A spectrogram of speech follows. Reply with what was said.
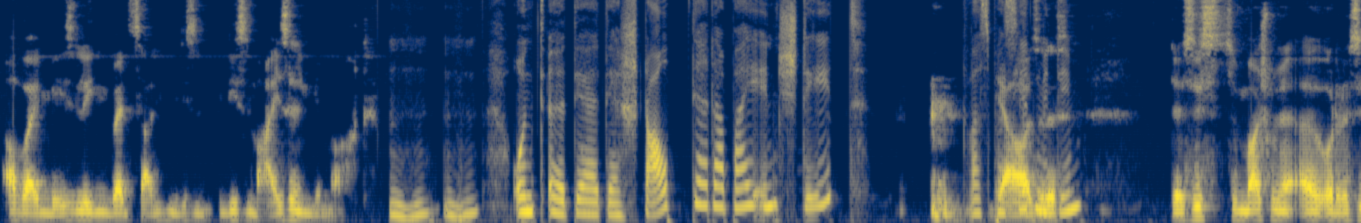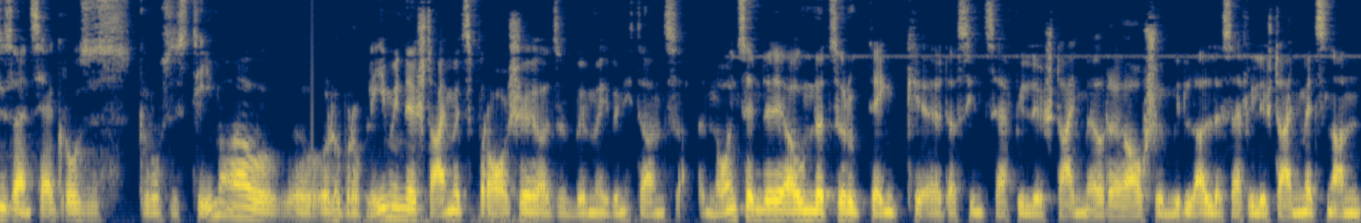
Aber im Wesentlichen wird es eigentlich mit diesen, mit diesen Meißeln gemacht. Mhm, mh. Und äh, der, der Staub, der dabei entsteht, was passiert ja, also mit das, dem? Das ist zum Beispiel, äh, oder das ist ein sehr großes, großes Thema oder Problem in der Steinmetzbranche. Also wenn, man, wenn ich da ans 19. Jahrhundert zurückdenke, äh, da sind sehr viele Steinmetzer, oder auch schon im Mittelalter, sehr viele Steinmetzen an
